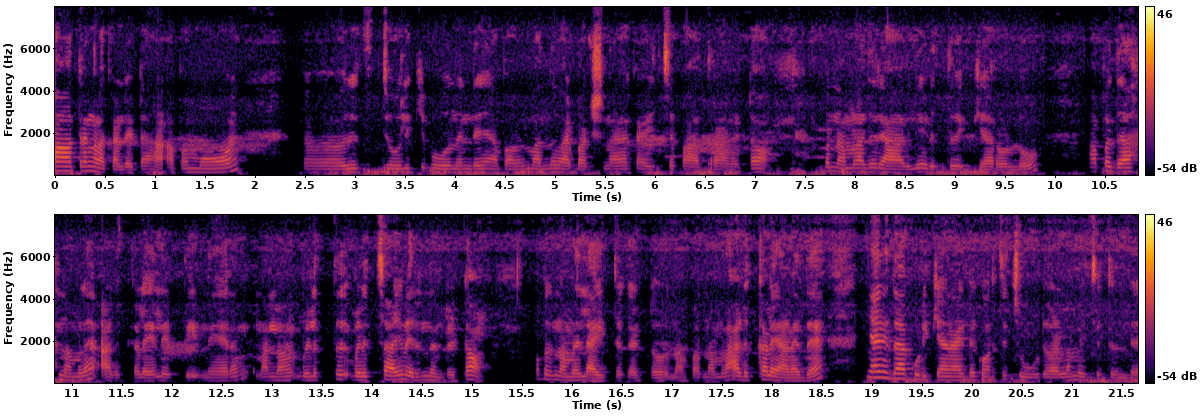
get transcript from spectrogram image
പാത്രങ്ങളൊക്കെ ഉണ്ട് കേട്ടോ അപ്പം മോൻ ഒരു ജോലിക്ക് പോകുന്നുണ്ട്. അപ്പോൾ അവൻ വന്ന് ഭക്ഷണം കഴിച്ച പാത്രമാണ് കേട്ടോ അപ്പം നമ്മളത് രാവിലെ എടുത്ത് വെക്കാറുള്ളൂ. അപ്പോൾ ഇതാ നമ്മൾ അടുക്കളയിലെത്തി. നേരം നല്ലോണം വെളുത്ത് വെളിച്ചായി വരുന്നുണ്ട് കേട്ടോ. അപ്പോൾ നമ്മൾ ലൈറ്റൊക്കെ ഇട്ടു. അപ്പം നമ്മൾ അടുക്കളയാണിത് ഞാനിതാ കുടിക്കാനായിട്ട് കുറച്ച് ചൂടുവെള്ളം വെച്ചിട്ടുണ്ട്.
